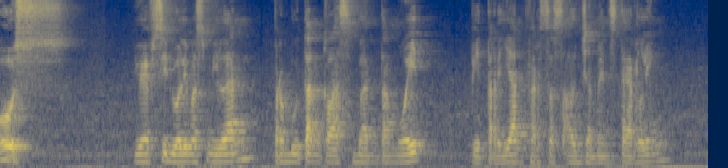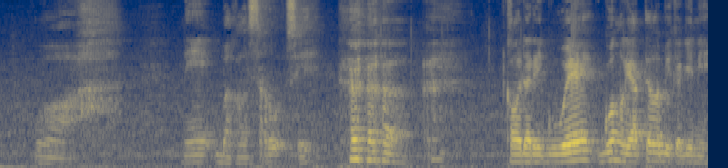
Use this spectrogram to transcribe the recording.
Us UFC 259 perebutan kelas bantamweight Peter Yan versus Aljamain Sterling. Wah, ini bakal seru sih. Kalau dari gue, gue ngelihatnya lebih ke gini.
